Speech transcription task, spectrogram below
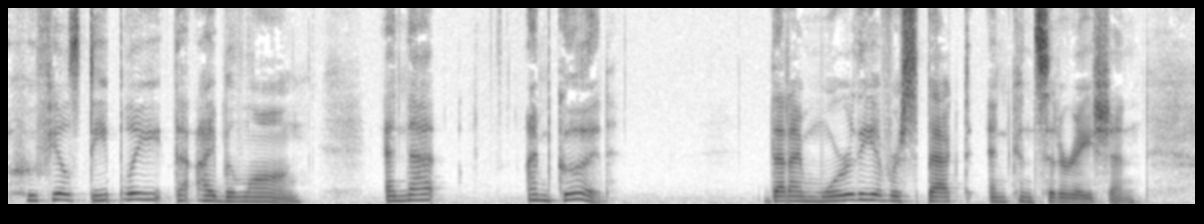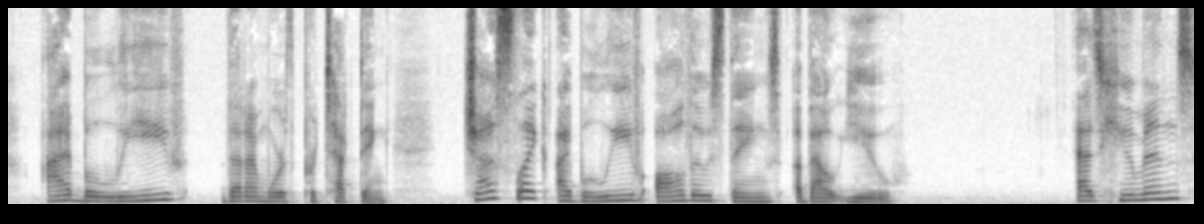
who feels deeply that I belong and that I'm good, that I'm worthy of respect and consideration. I believe that I'm worth protecting, just like I believe all those things about you. As humans,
